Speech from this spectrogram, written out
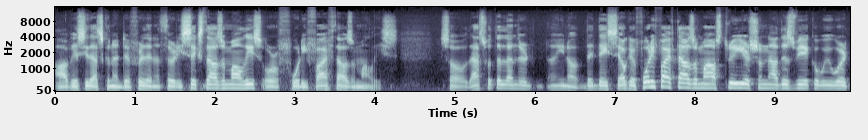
obviously that's going to differ than a thirty six thousand mile lease or a forty five thousand mile lease. So that's what the lender, uh, you know, they, they say, okay, forty five thousand miles, three years from now, this vehicle will be worth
